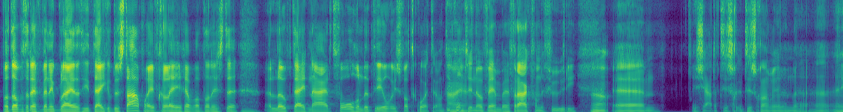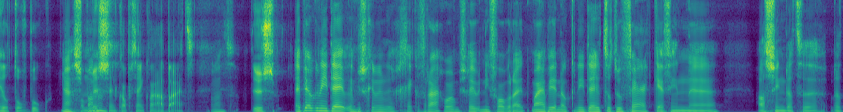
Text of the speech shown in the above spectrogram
Wat dat betreft ben ik blij dat hij een tijdje op de stapel heeft gelegen. Want dan is de eh, looptijd naar het volgende deel is wat korter. Want die Oh, komt ja. in november, Wraak van de. Ja, Ehm, dus ja, dat is, het is gewoon weer een, eh, een heel tof boek. ja Van. Mus en kapitein Kwaadbaard. Dus Heb je ook een idee, misschien een gekke vraag hoor, misschien heb je het niet voorbereid, maar heb je ook een idee tot hoe ver Kevin eh Hassing dat, dat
